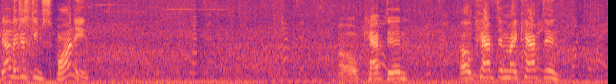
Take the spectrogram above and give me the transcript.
Yeah, they just keep spawning. Uh oh, Captain. Oh, Captain, my Captain. Right away!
